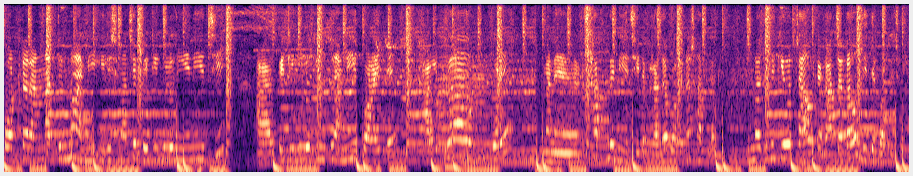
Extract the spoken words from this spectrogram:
পটটা রান্নার জন্য আমি ইলিশ মাছের পেটিগুলো নিয়ে নিয়েছি। আর পেটিগুলো কিন্তু আমি কড়াইতে হালকা করে মানে সাতলে নিয়েছি। এটা ভাজা বলে না সাতলাম তোমরা যদি কেউ চাও, এটা কাঁচাটাও দিতে পারবে ঝোলে।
